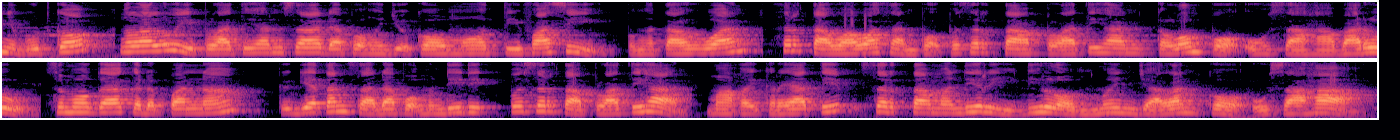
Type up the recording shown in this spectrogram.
nyebut ko melalui pelatihan sa dapat ngejuk ko motivasi, pengetahuan, serta wawasan pok peserta pelatihan kelompok usaha baru. Semoga ke depannya Kegiatan sa dapat mendidik peserta pelatihan, makai kreatif serta mandiri di lom menjalankan usaha.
